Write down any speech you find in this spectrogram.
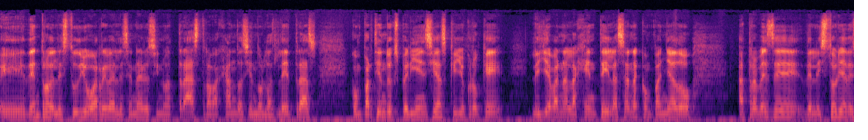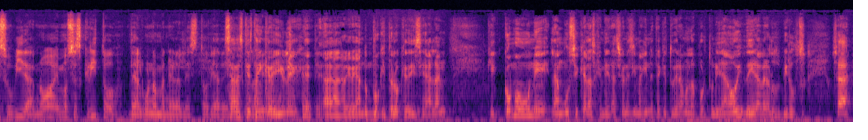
eh, dentro del estudio o arriba del escenario, sino atrás, trabajando, haciendo las letras, compartiendo experiencias que yo creo que le llevan a la gente y las han acompañado a través de, de la historia de su vida, ¿no? Hemos escrito de alguna manera la historia de ¿Sabes de la está increíble? gente. Eh, agregando un poquito lo que dice Alan, que cómo une la música a las generaciones. Imagínate que tuviéramos la oportunidad hoy de ir a ver a los Beatles. O sea,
